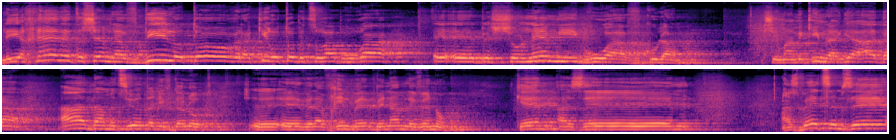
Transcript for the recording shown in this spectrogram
לייחד את השם, להבדיל אותו ולהכיר אותו בצורה ברורה אה, אה, בשונה מברואיו כולם. שמעמיקים להגיע עד, ה, עד המציאות הנבדלות אה, ולהבחין בינם לבינו. כן? אז, אז בעצם זה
